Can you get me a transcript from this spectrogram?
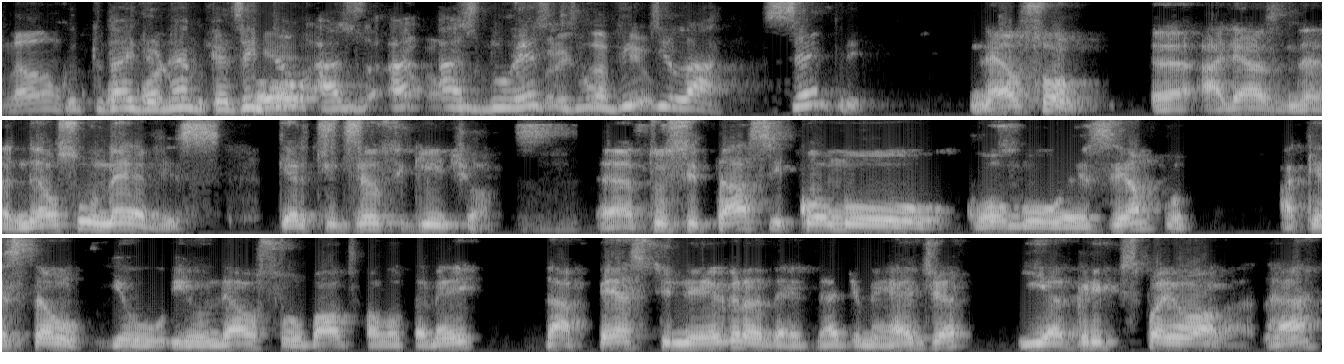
Não, tu está entendendo? Quer dizer, então, as, as doenças vão vir de lá, sempre. Nelson, é, aliás, Nelson Neves, quero te dizer o seguinte, ó, é, tu citasse como, como exemplo a questão, e o, e o Nelson Baldo falou também, da peste negra da Idade Média e a gripe espanhola, né?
